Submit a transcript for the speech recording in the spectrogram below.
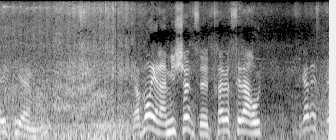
ATM. hein. D'abord, il y a la mission, c'est traverser la route. Regardez ce qui.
